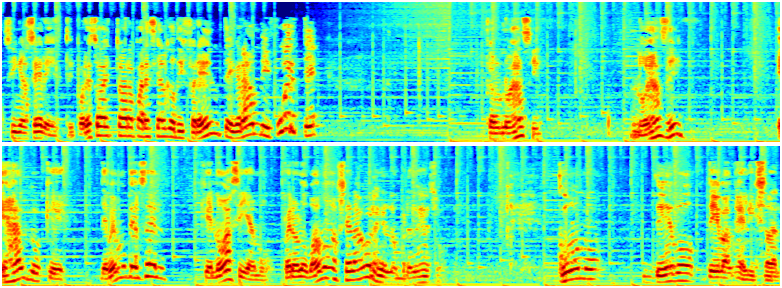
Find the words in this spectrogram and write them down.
sin hacer esto. Y por eso esto ahora parece algo diferente, grande y fuerte. Pero no es así. No es así. Es algo que debemos de hacer que no hacíamos, pero lo vamos a hacer ahora en el nombre de Jesús. ¿Cómo debo de evangelizar?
